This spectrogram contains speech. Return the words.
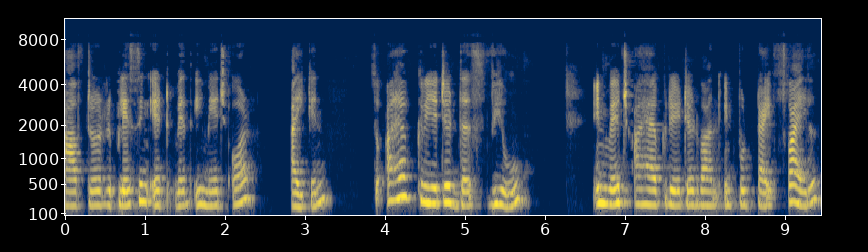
after replacing it with image or icon. So I have created this view in which I have created one input type file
